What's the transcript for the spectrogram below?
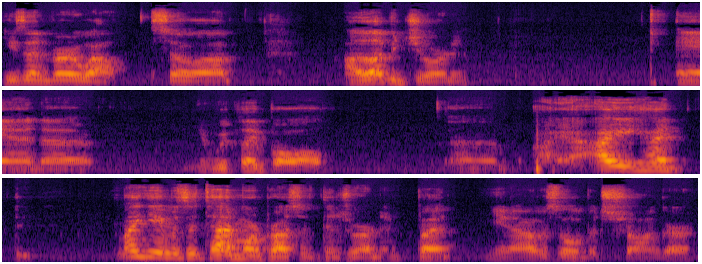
he's done very well. So I love you, Jordan, and we play ball. Um, I, I, had my game was a tad more impressive than Jordan, but you know I was a little bit stronger.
